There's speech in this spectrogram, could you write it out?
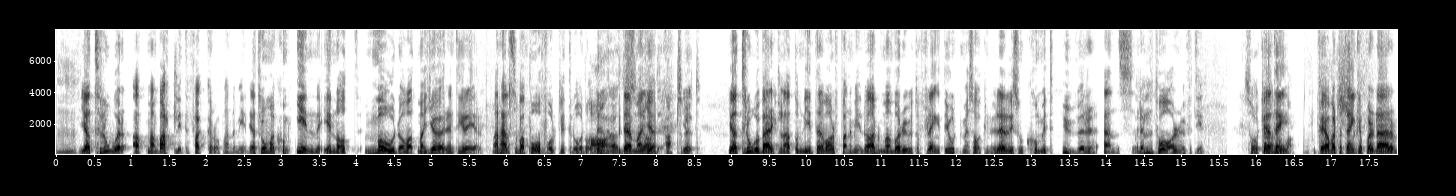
Mm. jag tror att man vart lite fuckad av pandemin. Jag tror man kom in i något mode av att man gör inte grejer. Man hälsar bara på folk lite då och då. det är det man ja, gör. Absolut. Jag tror verkligen att om det inte hade varit pandemin, då hade man varit ute och flängt och gjort med saker nu. Det har liksom kommit ur ens Mm. repertoar nu för tiden. Så För kan jag, det tänk, vara. för jag har varit och tänka på det där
